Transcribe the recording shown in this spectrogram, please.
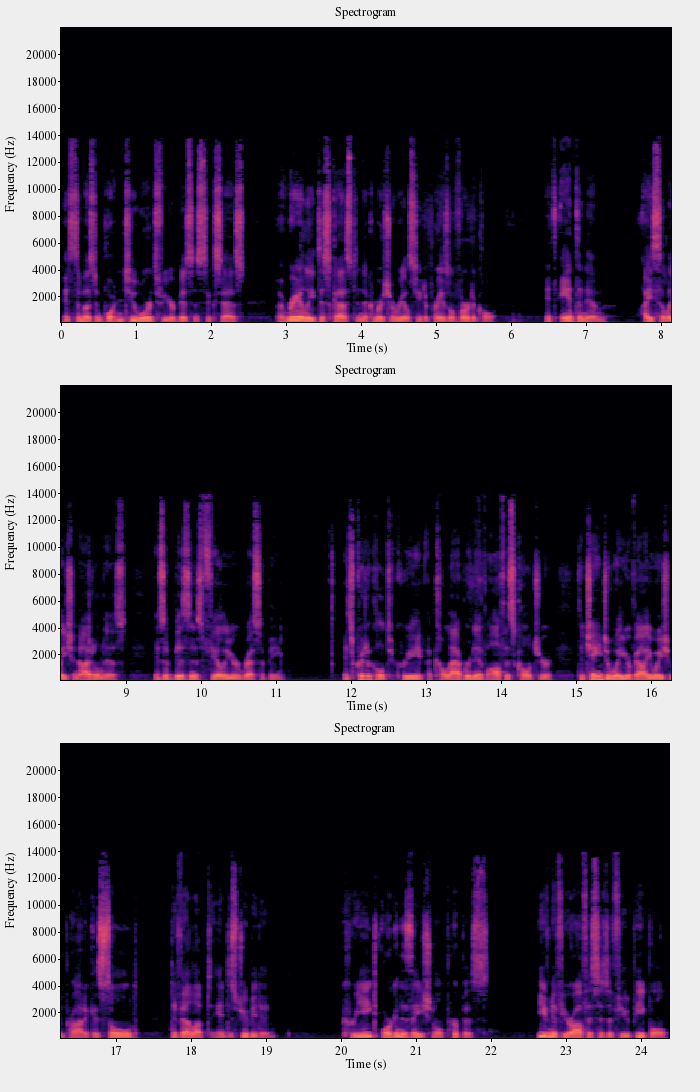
It's the most important two words for your business success, but rarely discussed in the commercial real estate appraisal vertical. Its antonym, isolation idleness, is a business failure recipe. It's critical to create a collaborative office culture to change the way your valuation product is sold, developed, and distributed. Create organizational purpose. Even if your office is a few people,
